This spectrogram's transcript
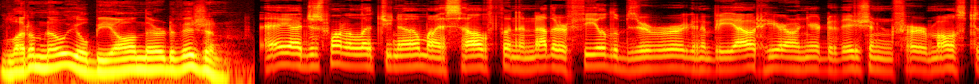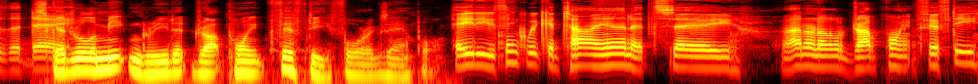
Let them know you'll be on their division. Hey, I just want to let you know myself and another field observer are going to be out here on your division for most of the day. Schedule a meet and greet at drop point 50, for example. Hey, do you think we could tie in at, say, I don't know, drop point 50?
